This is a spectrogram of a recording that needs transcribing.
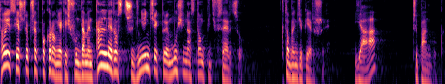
To jest jeszcze przed pokorą jakieś fundamentalne rozstrzygnięcie, które musi nastąpić w sercu. Kto będzie pierwszy? Ja czy Pan Bóg?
